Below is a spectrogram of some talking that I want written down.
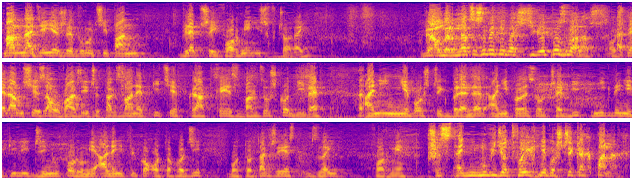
Mam nadzieję, że wróci pan w lepszej formie niż wczoraj. Graumer, na co sobie ty właściwie pozwalasz? Ośmielam się zauważyć, że tak zwane picie w kratkę jest bardzo szkodliwe. Ani nieboszczyk Brenner, ani profesor Chadwick nigdy nie pili ginu po rumie, ale nie tylko o to chodzi, bo to także jest w złej formie. Przestań mi mówić o twoich nieboszczykach panach.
